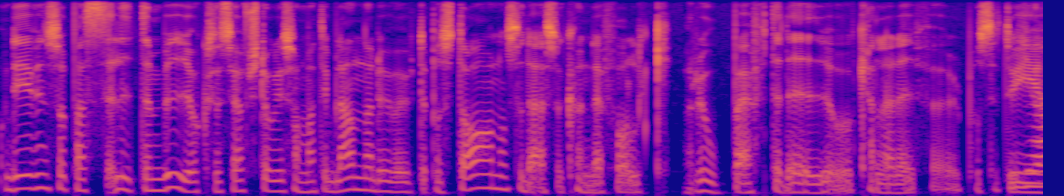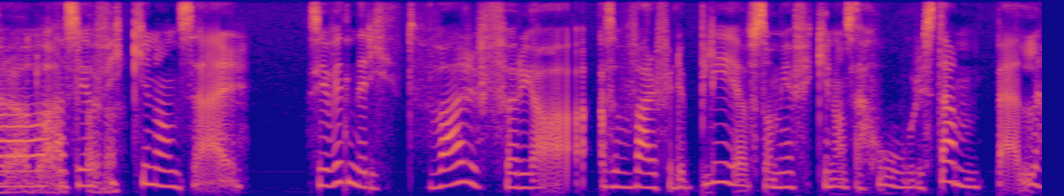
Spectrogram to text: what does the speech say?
Och det är en så pass liten by också, så jag förstod det som att ibland när du var ute på stan och så där så kunde folk ropa efter dig och kalla dig för prostituerad. Ja, och allt alltså jag fick ju någon så här... Så jag vet inte riktigt varför, jag, alltså varför det blev så, men jag fick ju någon så här horstämpel.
